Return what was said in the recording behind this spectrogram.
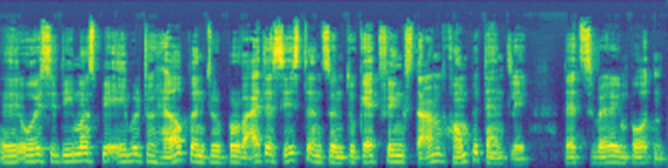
OECD must be able to help and to provide assistance and to get things done competently. That's very important.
